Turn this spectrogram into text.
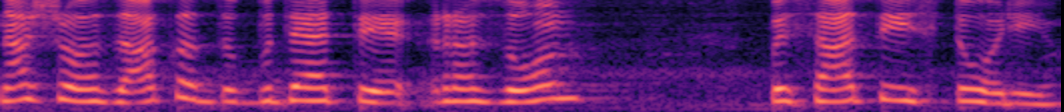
нашого закладу, будете разом писати історію.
